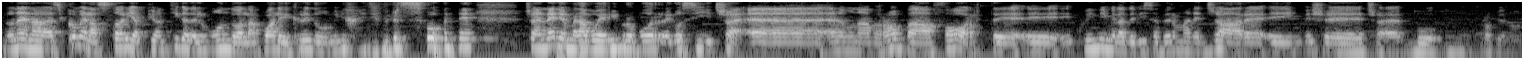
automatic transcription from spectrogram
non è una, siccome è la storia più antica del mondo alla quale credono milioni di persone, cioè non è che me la puoi riproporre così, cioè è, è una roba forte e, e, quindi me la devi saper maneggiare e invece, cioè, boh, proprio non,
